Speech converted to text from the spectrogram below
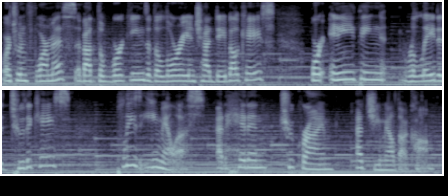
or to inform us about the workings of the Lori and Chad Daybell case or anything related to the case, please email us at hiddentruecrime at gmail.com.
